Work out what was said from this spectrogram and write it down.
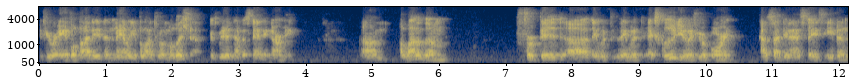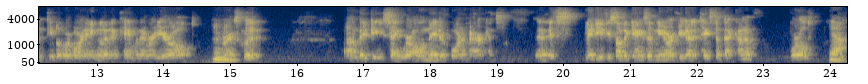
if you were able bodied and male, you belonged to a militia because we didn't have a standing army. Um, a lot of them forbid, uh, they would they would exclude you if you were born outside the United States. Even people who were born in England and came when they were a year old mm-hmm. were excluded. Um, they'd be saying we're all native born Americans. It's maybe if you saw the gangs of New York, you got a taste of that kind of world. Yeah.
